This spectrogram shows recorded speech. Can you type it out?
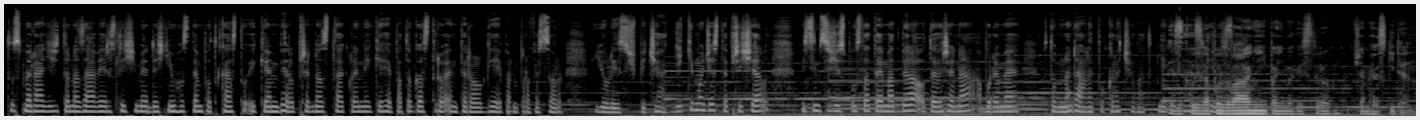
To jsme rádi, že to na závěr slyšíme. Dnešním hostem podcastu IKEM byl přednosta kliniky hepatogastroenterologie pan profesor Julius Špičák. Díky moc, že jste přišel. Myslím si, že spousta témat byla otevřena a budeme v tom nadále pokračovat. Mějte Děkuji za pozvání, paní magistro. Všem hezký den.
